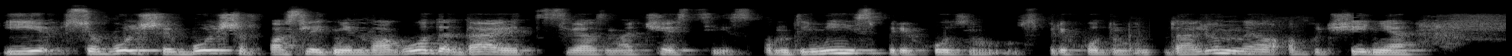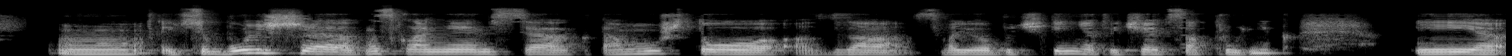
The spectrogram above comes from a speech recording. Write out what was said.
И все больше и больше в последние два года, да, это связано отчасти с пандемией, с переходом, с переходом в удаленное обучение, и все больше мы склоняемся к тому, что за свое обучение отвечает сотрудник. И э,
